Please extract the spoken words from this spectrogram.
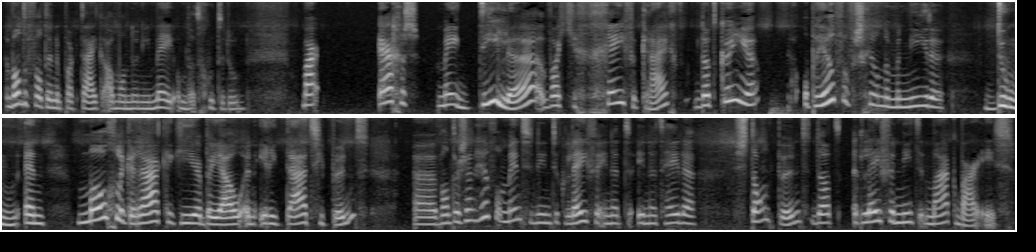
want er valt in de praktijk allemaal nog niet mee om dat goed te doen. Maar ergens mee dealen wat je gegeven krijgt, dat kun je op heel veel verschillende manieren doen. En mogelijk raak ik hier bij jou een irritatiepunt. Uh, want er zijn heel veel mensen die natuurlijk leven in het, in het hele standpunt dat het leven niet maakbaar is.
